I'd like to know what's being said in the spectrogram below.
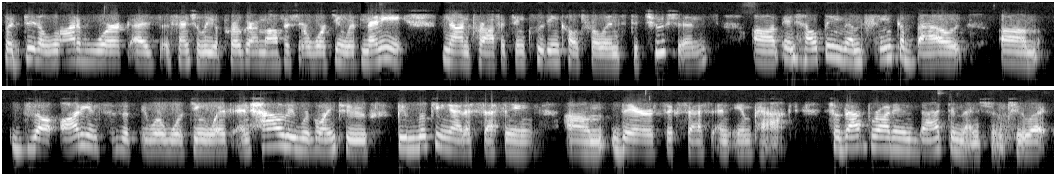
but did a lot of work as essentially a program officer working with many nonprofits, including cultural institutions, um, in helping them think about um, the audiences that they were working with and how they were going to be looking at assessing um, their success and impact. So that brought in that dimension to it.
